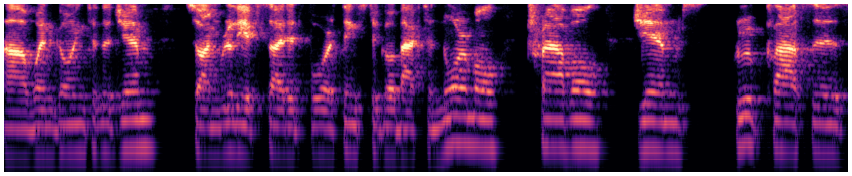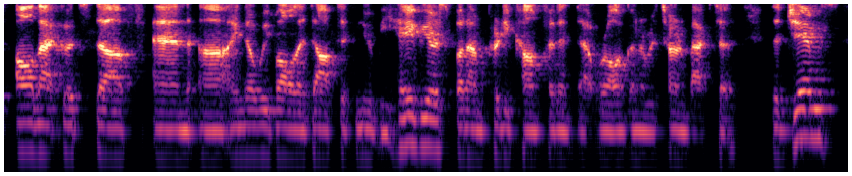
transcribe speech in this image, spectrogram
uh, when going to the gym. So I'm really excited for things to go back to normal, travel, gyms, group classes, all that good stuff. And uh, I know we've all adopted new behaviors, but I'm pretty confident that we're all going to return back to the gyms,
